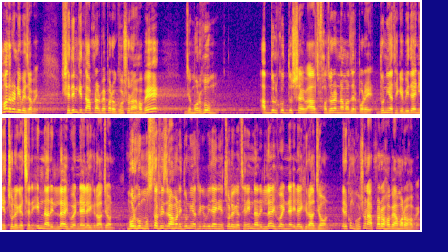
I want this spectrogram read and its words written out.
আমাদেরও নিভে যাবে। সেদিন কিন্তু আপনার ব্যাপারে ঘোষণা হবে যে, মরহুম আব্দুল কুদ্দুস সাহেব আজ ফজরের নামাজের পরে দুনিয়া থেকে বিদায় নিয়ে চলে গেছেন। ইন্নার ইল্লাহি ওয়ান্না ইলাইহি রাজন মরহুম মুস্তাফিজ রহমানি দুনিয়া থেকে বিদায় নিয়ে চলে গেছেন। ইন্নার ইল্লাহি ওয়ান্না ইলাইহি রাজন এরকম ঘোষণা আপনারও হবে, আমারও হবে।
